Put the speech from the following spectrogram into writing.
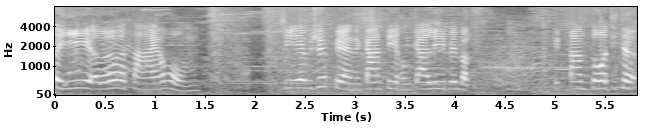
ตีเออตายครับผม GM ช่วยเปลี่ยนการตีของกาลีเป็นแบบติดตามตัวที่เถอะ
